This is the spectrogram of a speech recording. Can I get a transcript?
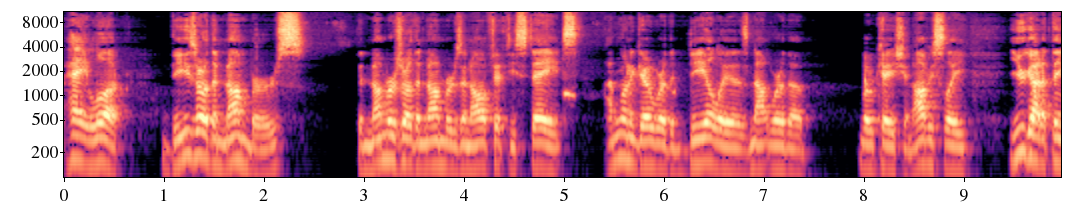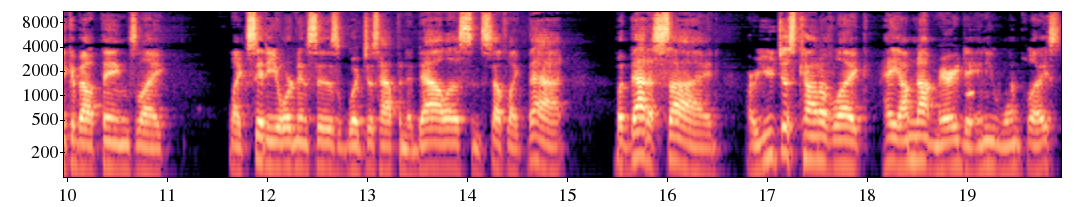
hey look these are the numbers, the numbers are the numbers in all 50 states. I'm going to go where the deal is, not where the location. Obviously, you got to think about things like like city ordinances, what just happened to Dallas and stuff like that. But that aside, are you just kind of like, hey, I'm not married to any one place?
